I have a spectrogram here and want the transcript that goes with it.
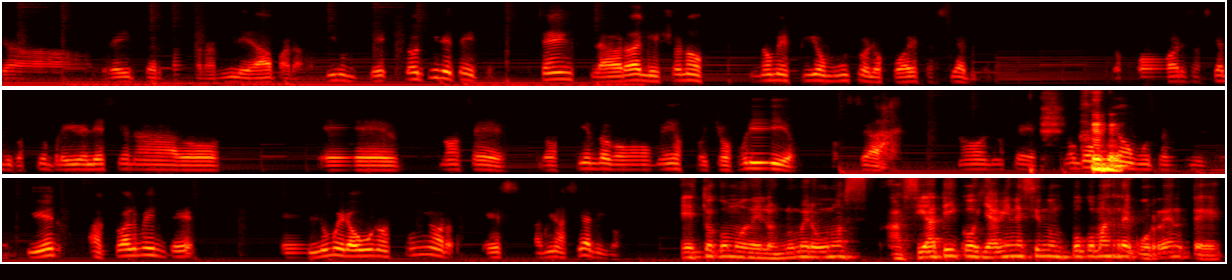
Ya Draper para mí le da para. Tiene un no tiene techo. la verdad que yo no, no me fío mucho de los jugadores asiáticos. Los jugadores asiáticos siempre viven lesionados. Eh, no sé, los siento como medio pecho frío. O sea, no, no sé, no confío mucho en eso. Si bien actualmente el número uno junior es también asiático esto como de los número unos asiáticos ya viene siendo un poco más recurrente.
